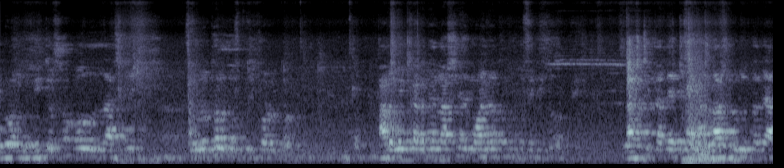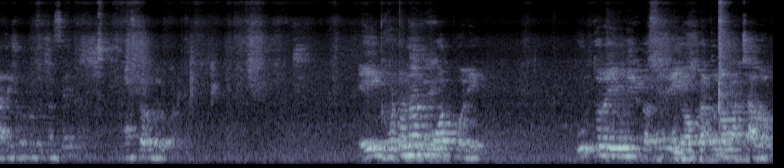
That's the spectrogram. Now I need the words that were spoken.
এবং মৃত সকল লাশের চৌরথল প্রস্তুত করত মানবিক কারণে লাশের ময়নাতদন্ত ব্যতীত লাশটি তাদের, লাশগুলো তাদের আত্মীয় স্বজনের কাছে হস্তান্তর করে। এই ঘটনার পরপরই উত্তরা এই অজ্ঞাতনামা চালক,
